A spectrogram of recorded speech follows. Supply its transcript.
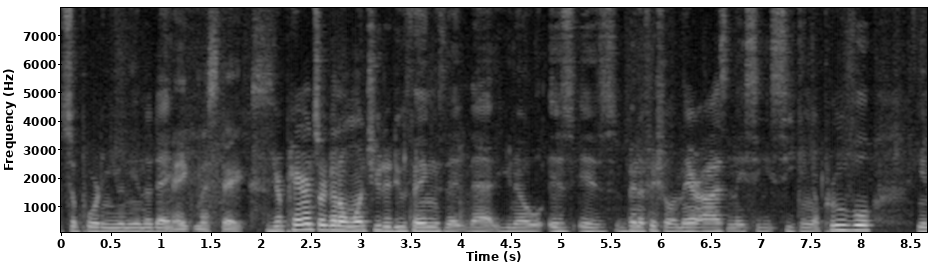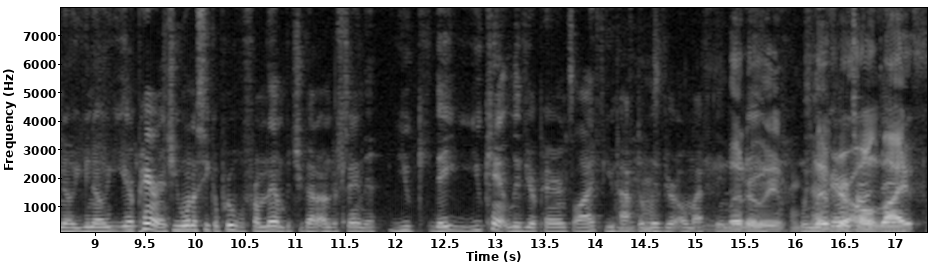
supporting you in the end of the day Make mistakes. your parents are going to want you to do things that that you know is is beneficial in their eyes and they see seeking approval you know you know your parents you want to seek approval from them but you got to understand that you they you can't live your parents life you have to mm-hmm. live your own life at the end of the day. Literally, When live your parents aren't own there, life.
